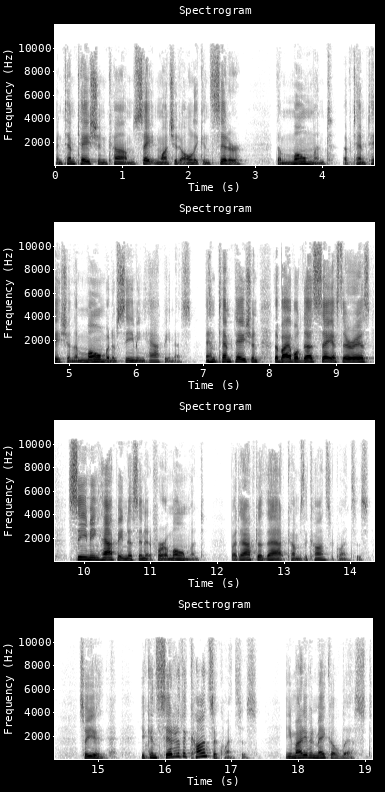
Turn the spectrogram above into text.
When temptation comes, Satan wants you to only consider the moment of temptation, the moment of seeming happiness. And temptation, the Bible does say us, there is seeming happiness in it for a moment, but after that comes the consequences. So you, you consider the consequences. You might even make a list.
